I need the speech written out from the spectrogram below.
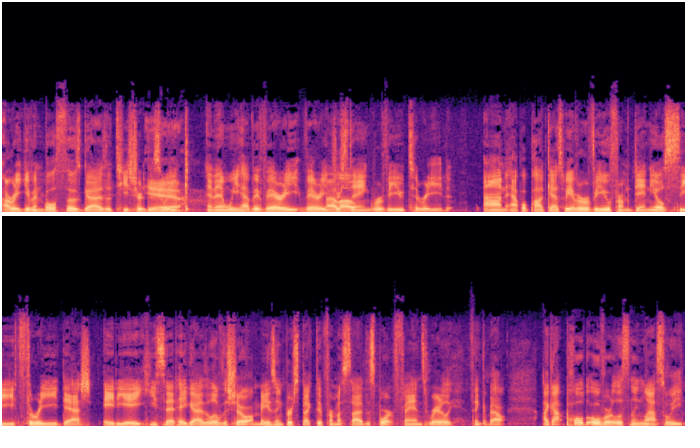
Already given both those guys a T-shirt this Yeah. week, and then we have a very, very Hello. interesting review to read. On Apple Podcasts, we have a review from Daniel C3-88. He said, "Hey guys, I love the show. Amazing perspective from a side of the sport fans rarely think about. I got pulled over listening last week,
